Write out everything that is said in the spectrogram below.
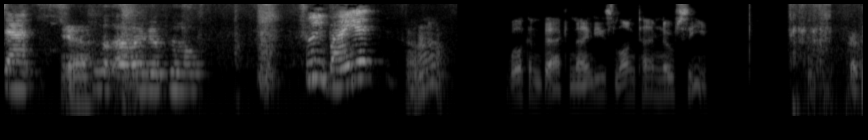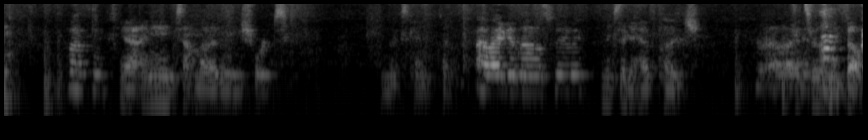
You rank this at? Yeah, I like a pill. Should we buy it? I don't know. Welcome back, 90s. Long time no see. Preppy? Puppy. Yeah, I need something other than shorts. It looks kind of fun. I like it though, sweetie. It looks like I have pudge. I like It's it. really my belt.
